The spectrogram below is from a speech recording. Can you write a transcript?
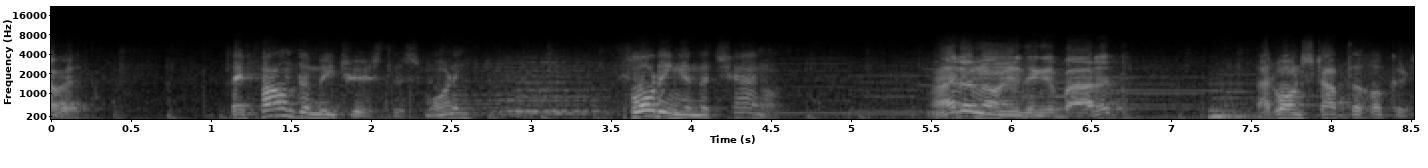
of it? They found Demetrius this morning, floating in the channel. I don't know anything about it. That won't stop the hookers.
